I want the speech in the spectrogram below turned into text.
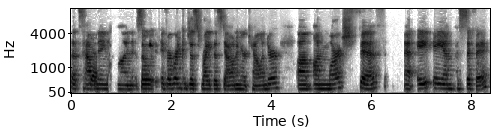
that's happening yeah. on. So if everyone could just write this down in your calendar um, on March 5th at 8 a.m. Pacific.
